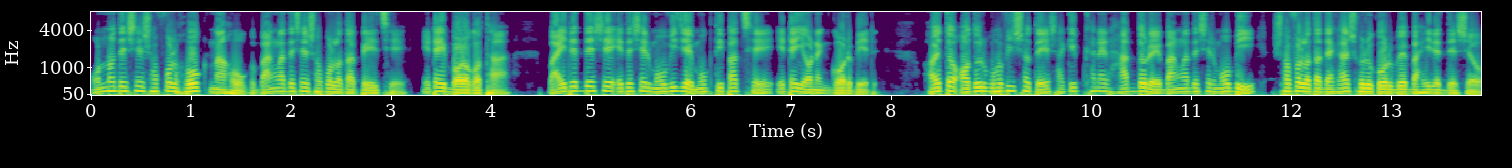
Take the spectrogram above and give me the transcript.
অন্য দেশে সফল হোক না হোক, বাংলাদেশে সফলতা পেয়েছে, এটাই বড় কথা। বাইরের দেশে এদেশের মুভি যে মুক্তি পাচ্ছে, এটাই অনেক গর্বের। হয়তো অদূর ভবিষ্যতে শাকিব খানের হাত ধরে বাংলাদেশের মুভি সফলতা দেখা শুরু করবে বাহিরের দেশেও।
